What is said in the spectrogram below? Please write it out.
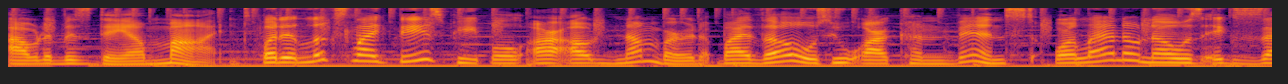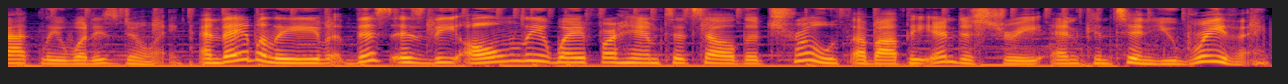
out of his damn mind. But it looks like these people are outnumbered by those who are convinced Orlando knows exactly what he's doing. And they believe this is the only way for him to tell the truth about the industry and continue breathing.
